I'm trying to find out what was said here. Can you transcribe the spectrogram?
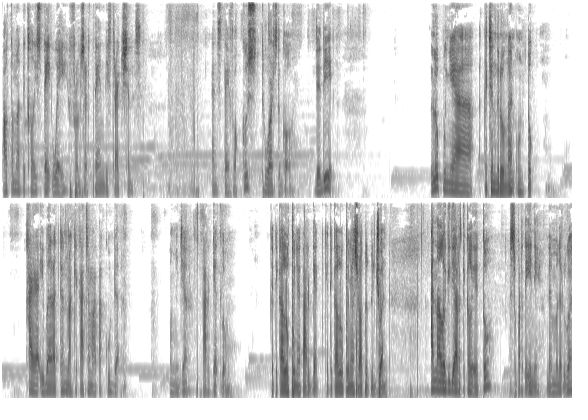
automatically stay away from certain distractions and stay focused towards the goal. Jadi lu punya kecenderungan untuk kayak ibaratkan pakai kacamata kuda mengejar target lu. Ketika lu punya target, ketika lu punya suatu tujuan. Analogi di artikel itu seperti ini dan menurut gue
